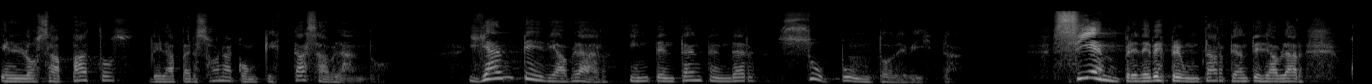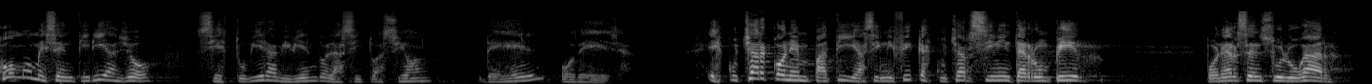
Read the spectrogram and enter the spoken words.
en los zapatos de la persona con que estás hablando. Y antes de hablar, intenta entender su punto de vista. Siempre debes preguntarte antes de hablar, ¿cómo me sentiría yo si estuviera viviendo la situación de él o de ella? Escuchar con empatía significa escuchar sin interrumpir, ponerse en su lugar,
